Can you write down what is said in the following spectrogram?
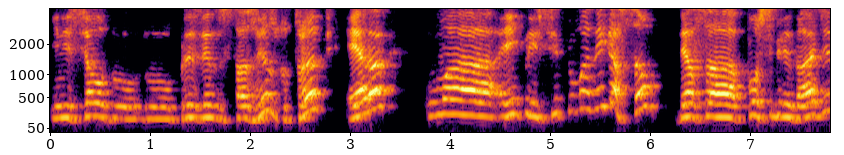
inicial do, do presidente dos Estados Unidos, do Trump, era uma, em princípio, uma negação dessa possibilidade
